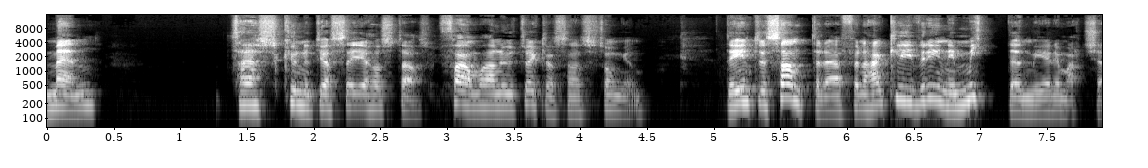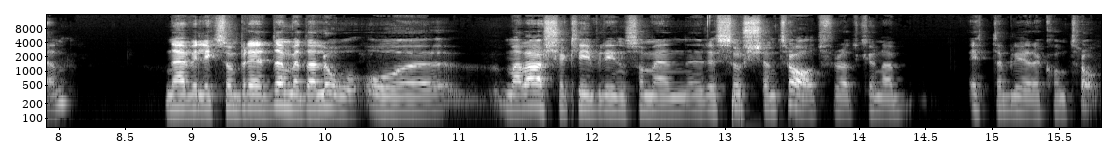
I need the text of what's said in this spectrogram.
Men, så här kunde inte jag säga i höstas. Fan vad han utvecklas den här säsongen. Det är intressant det där, för när han kliver in i mitten mer i matchen. När vi liksom breddar med Dalot och eh, Malasha kliver in som en resurscentral för att kunna etablera kontroll.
